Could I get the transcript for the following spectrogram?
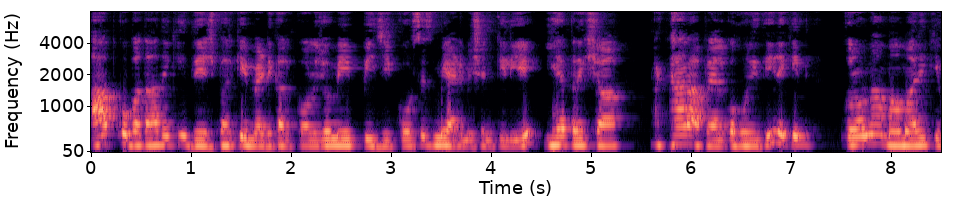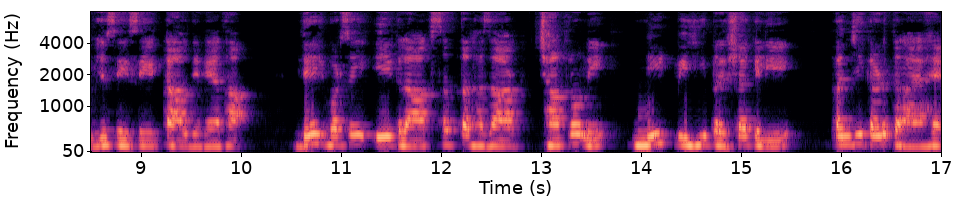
आपको बता दें कि देश भर के मेडिकल कॉलेजों में पीजी कोर्सेज में एडमिशन के लिए यह परीक्षा 18 अप्रैल को होनी थी, लेकिन कोरोना महामारी की वजह से इसे टाल दिया गया था। देश भर से एक लाख सत्तर हज़ार छात्रों ने नीट पीजी परीक्षा के लिए पंजीकरण कराया है।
